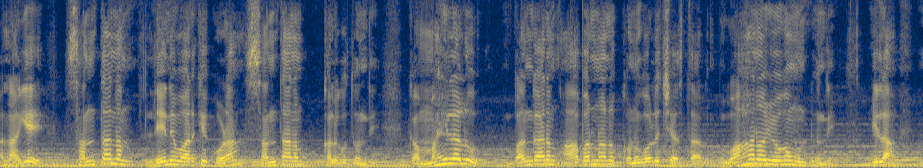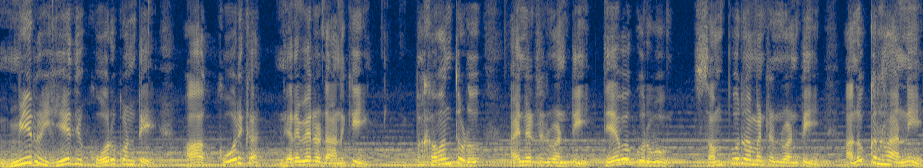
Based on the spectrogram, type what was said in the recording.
అలాగే సంతానం లేని వారికి కూడా సంతానం కలుగుతుంది. ఇక మహిళలు బంగారం ఆభరణాలు కొనుగోలు చేస్తారు. వాహన యోగం ఉంటుంది. ఇలా మీరు ఏది కోరుకుంటే ఆ కోరిక నెరవేరడానికి భగవంతుడు అయినటువంటి దేవగురువు సంపూర్ణమైనటువంటి అనుగ్రహాన్ని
